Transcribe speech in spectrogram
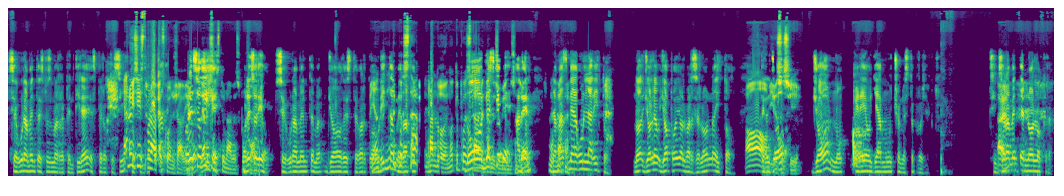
Seguramente después me arrepentiré, espero que sí. Ya lo hiciste una vez con Xavi. Por eso dije, una vez por eso digo, seguramente yo de este barco ahorita me bajo. no te puedes no, no es que, a ver, nada más me hago un ladito. No, yo, le, yo apoyo al Barcelona y todo. pero yo, sí. yo no creo ya mucho en este proyecto. Sinceramente no lo creo.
